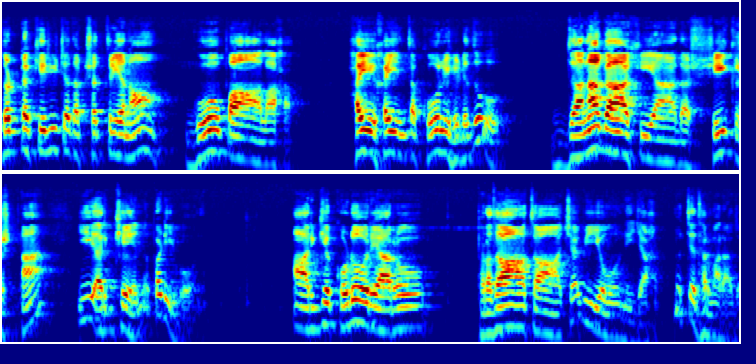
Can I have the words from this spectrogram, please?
ದೊಡ್ಡ ಕಿರೀಟದ ಕ್ಷತ್ರಿಯನೋ ಗೋಪಾಲ. ಹೈ ಹೈ ಅಂತ ಕೋಲಿ ಹಿಡಿದು ದನಗಾಹಿಯಾದ ಶ್ರೀಕೃಷ್ಣ ಈ ಅರ್ಘ್ಯೆಯನ್ನು ಪಡೆಯುವವನು. ಆ ಅರ್ಘ್ಯ ಕೊಡೋರು ಯಾರು? ಪ್ರದಾತಾಚ ವಿಯೋನಿಜ. ಮತ್ತು ಧರ್ಮರಾಜ.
